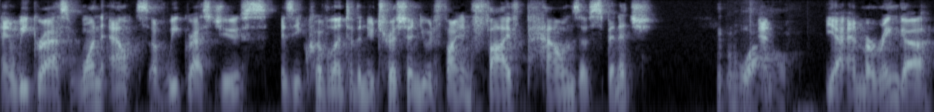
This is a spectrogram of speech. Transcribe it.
And wheatgrass, one ounce of wheatgrass juice is equivalent to the nutrition you would find in five pounds of spinach. Wow. Yeah, and moringa,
